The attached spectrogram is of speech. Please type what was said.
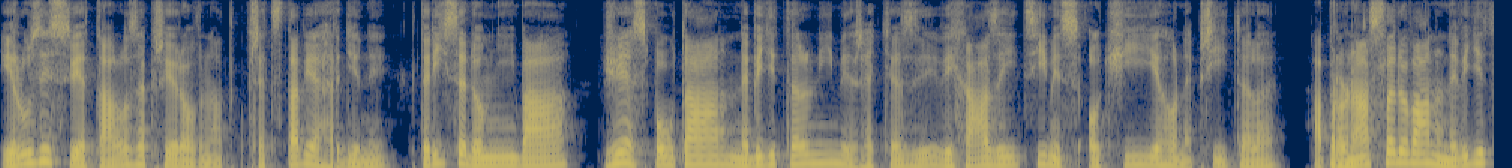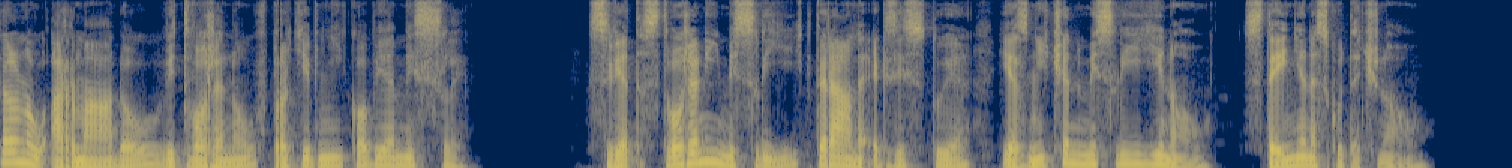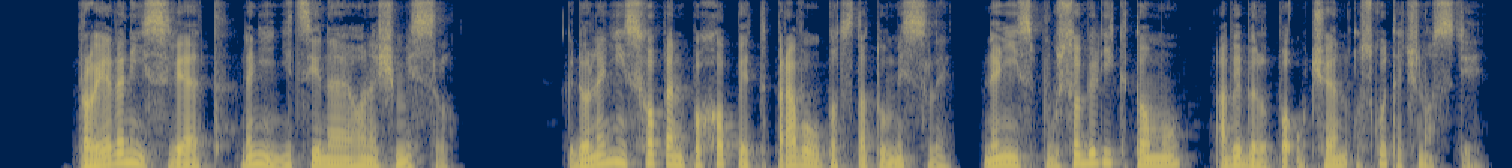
Iluzi světa lze přirovnat k představě hrdiny, který se domnívá, že je spoután neviditelnými řetězy vycházejícími z očí jeho nepřítele a pronásledován neviditelnou armádou vytvořenou v protivníkově mysli. Svět stvořený myslí, která neexistuje, je zničen myslí jinou, stejně neskutečnou. Projevený svět není nic jiného než mysl. Kdo není schopen pochopit pravou podstatu mysli, není způsobilý k tomu, aby byl poučen o skutečnosti.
